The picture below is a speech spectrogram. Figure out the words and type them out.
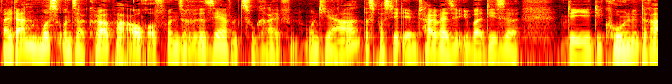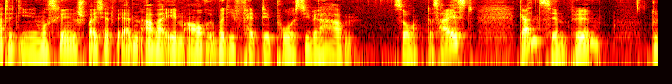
Weil dann muss unser Körper auch auf unsere Reserven zugreifen. Und ja, das passiert eben teilweise über diese, die, die Kohlenhydrate, die in den Muskeln gespeichert werden, aber eben auch über die Fettdepots, die wir haben. So, das heißt, ganz simpel, du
